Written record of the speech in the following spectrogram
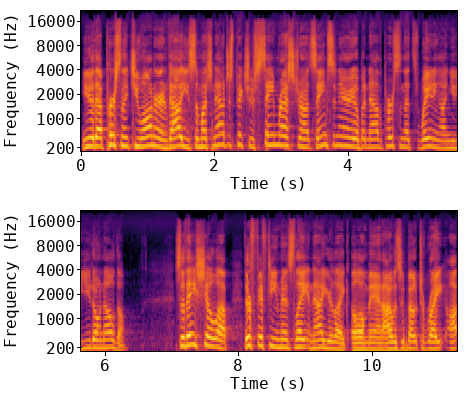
You know, that person that you honor and value so much, now just picture same restaurant, same scenario, but now the person that's waiting on you, you don't know them. So they show up, they're 15 minutes late, and now you're like, oh man, I was about to write uh,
